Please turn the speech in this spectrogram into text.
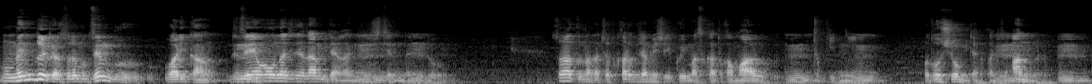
もう面倒いからそれも全部割り勘。でうん。全員同じ値段みたいな感じにしてんだけど、うん。その後なんかちょっと軽くじゃあ飯食いますかとかもあるうん。時に、うん。あどうしようみたいな感じであんのよ、うん。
